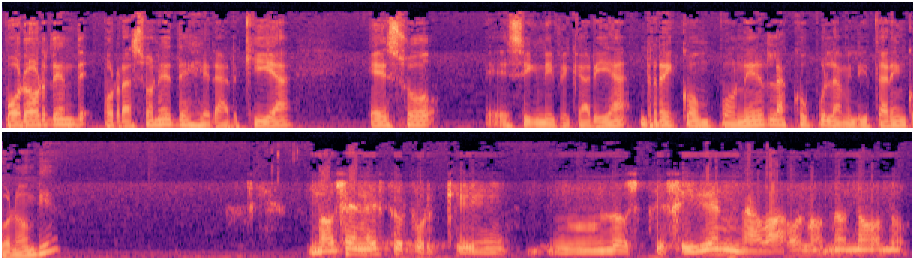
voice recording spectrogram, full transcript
por orden de, por razones de jerarquía, eso eh, significaría recomponer la cúpula militar en Colombia? No sé, Néstor, porque mm, los que siguen abajo no, no, no, no,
